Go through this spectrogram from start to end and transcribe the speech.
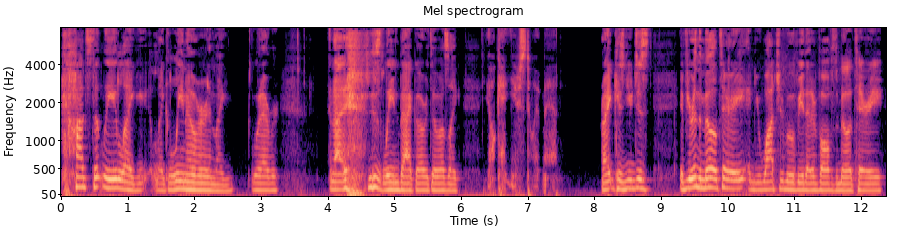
constantly like like lean over and like whatever, and I just leaned back over to him. I was like, you'll get used to it, man. Right? Because you just, if you're in the military and you watch a movie that involves the military,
